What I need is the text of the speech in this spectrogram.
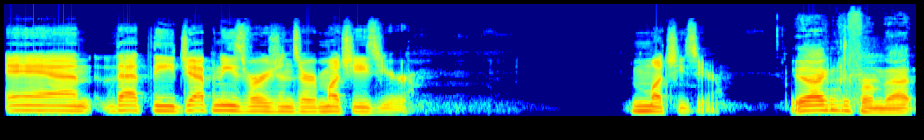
and that the Japanese versions are much easier. Much easier. Yeah, I can confirm that.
